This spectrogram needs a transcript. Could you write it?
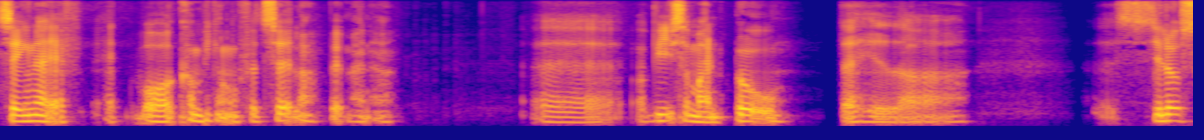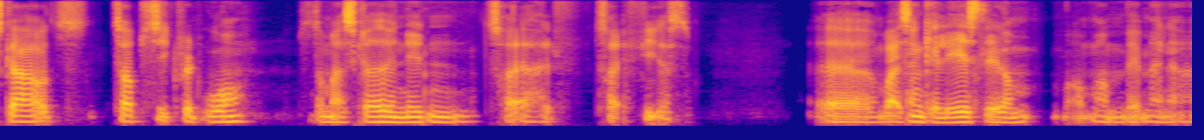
senere, at, at, hvor kompagnonen fortæller, hvem han er, øh, og viser mig en bog, der hedder øh, Zillow Scouts Top Secret War, som er skrevet i 1983, øh, hvor jeg sådan kan læse lidt om, om, om, hvem han er.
